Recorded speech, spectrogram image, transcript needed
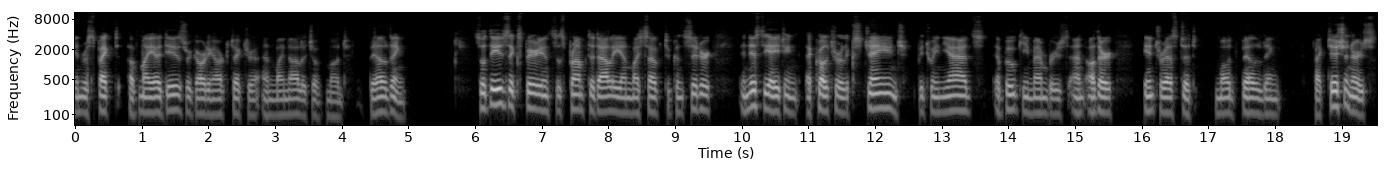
in respect of my ideas regarding architecture and my knowledge of mud building. So these experiences prompted Ali and myself to consider initiating a cultural exchange between Yazd, EBUKI members and other interested mud building practitioners.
